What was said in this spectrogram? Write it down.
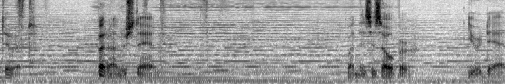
do it. But understand, when this is over, you're dead.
